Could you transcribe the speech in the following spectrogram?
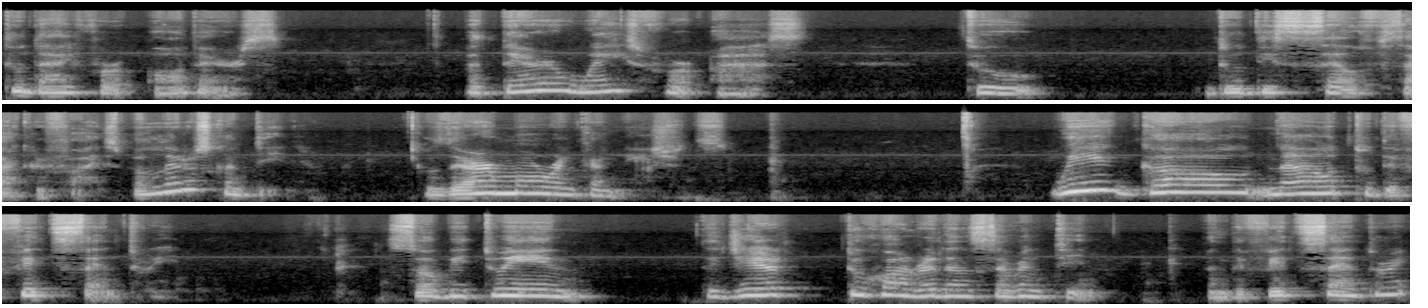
to die for others. But there are ways for us to do this self sacrifice. But let us continue because there are more incarnations. We go now to the fifth century. So between the year 217 and the fifth century,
